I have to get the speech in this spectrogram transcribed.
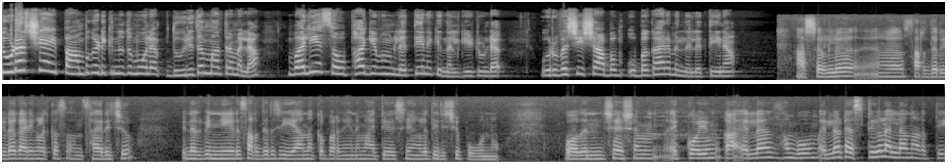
തുടർച്ചയായി പാമ്പ് കടിക്കുന്നത് മൂലം ദുരിതം മാത്രമല്ല വലിയ സൗഭാഗ്യവും ലത്തീനയ്ക്ക് നൽകിയിട്ടുണ്ട്. ഉർവശി ശാപം ഉപകാരമെന്ന് ലത്തീന. അസറിൽ സർജറിയുടെ കാര്യങ്ങളൊക്കെ സംസാരിച്ചു. പിന്നെ അത് പിന്നീട് സർജറി ചെയ്യാന്നൊക്കെ പറഞ്ഞ് ഇങ്ങനെ മാറ്റി വെച്ച് ഞങ്ങൾ തിരിച്ചു പോകുന്നു അപ്പോൾ അതിന് ശേഷം എക്കോയും എല്ലാ സംഭവവും എല്ലാ ടെസ്റ്റുകളെല്ലാം നടത്തി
